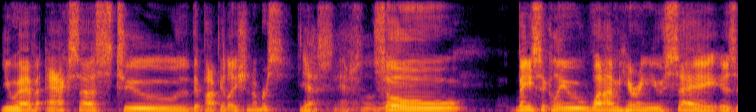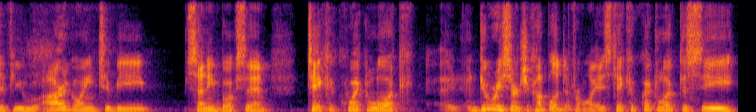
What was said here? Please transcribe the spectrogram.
you have access to the population numbers. Yes, absolutely. So basically, what I'm hearing you say is if you are going to be sending books in, take a quick look, uh, do research a couple of different ways. Take a quick look to see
